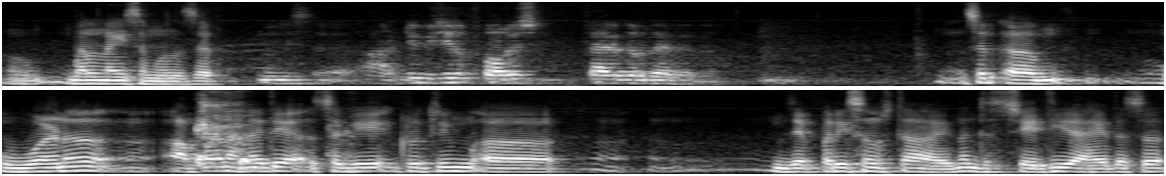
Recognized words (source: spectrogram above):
अ, मला नाही समजलं सर. म्हणजे आर्टिफिशियल फॉरेस्ट तयार करता येतं का? सर वण आपण आहे ते सगळे कृत्रिम म्हणजे परिसंस्था आहे ना जसं शेती आहे तसं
